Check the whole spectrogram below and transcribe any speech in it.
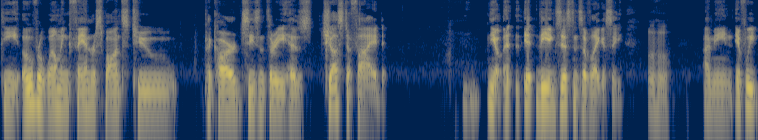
the overwhelming fan response to Picard season three has justified, you know, it, it, the existence of Legacy. Mm-hmm. I mean, if we,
